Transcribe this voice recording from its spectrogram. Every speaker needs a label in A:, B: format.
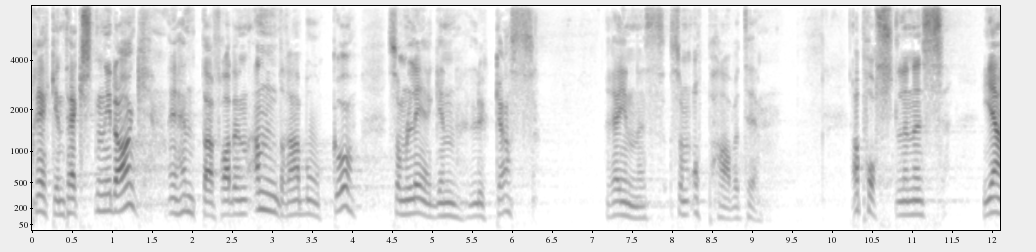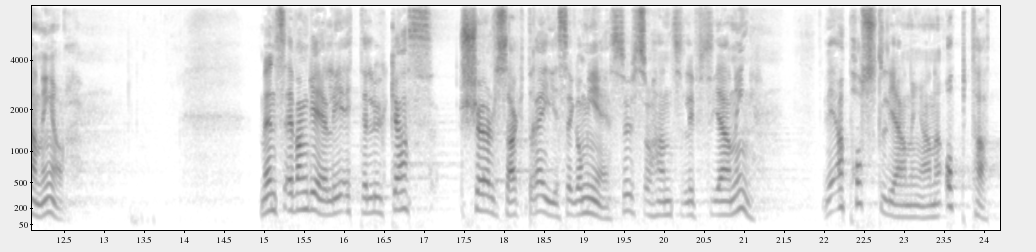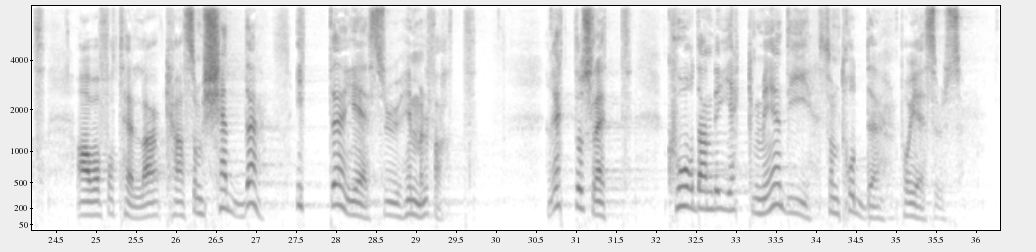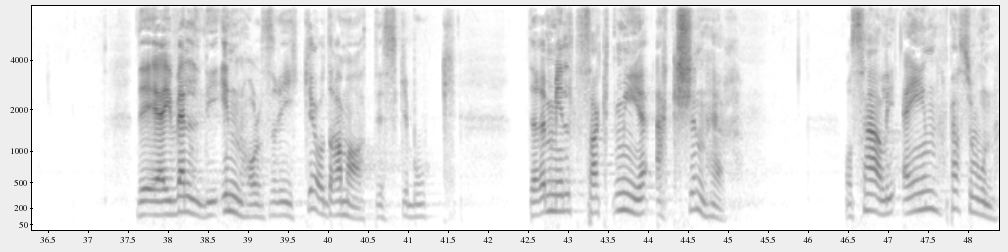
A: Prekenteksten i dag er henta fra den andre boka som legen Lukas regnes som opphavet til. Apostlenes gjerninger. Mens evangeliet etter Lukas selvsagt dreier seg om Jesus og hans livsgjerning, er apostelgjerningene opptatt av å fortelle hva som skjedde etter Jesu himmelfart. Rett og slett hvordan det gikk med de som trodde på Jesus. Det er ei veldig innholdsrike og dramatiske bok. Det er mildt sagt mye action her. Og særlig én person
